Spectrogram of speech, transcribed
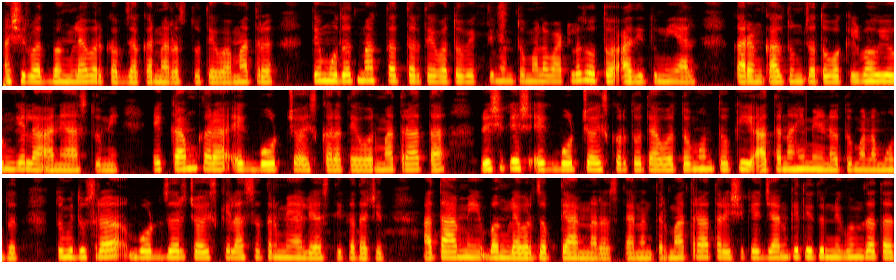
आशीर्वाद बंगल्यावर कब्जा करणार असतो. तेव्हा मात्र ते मुदत मागतात तर तेव्हा तो व्यक्ती म्हणतो मला वाटलंच होतं आधी तुम्ही याल कारण काल तुमचा तो वकील भाऊ येऊन गेला आणि आज तुम्ही एक काम करा एक बोट चॉईस करा त्यावर. मात्र आता ऋषिकेश एक बोट चॉईस करतो त्यावर. तो म्हणतो की आता नाही मिळणार तुम्हाला मुदत. तुम्ही दुसरा बोट जर चॉईस केला असतं तर मिळाली असती कदाचित. आता आम्ही बंगल्यावर जप्ती आणणारच. त्यानंतर मात्र आता ऋषिकेश जानकी तिथून निघून जातात.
